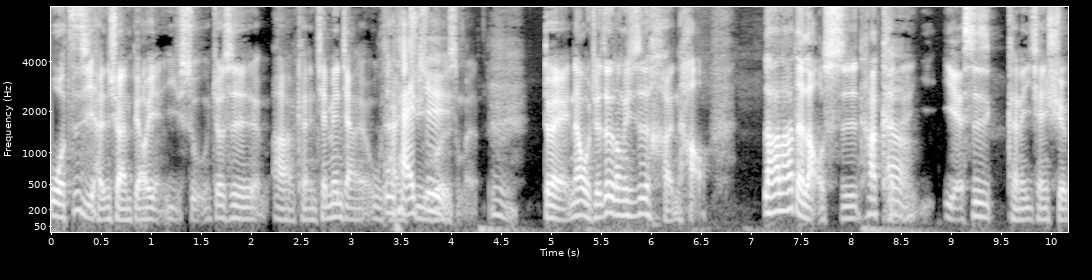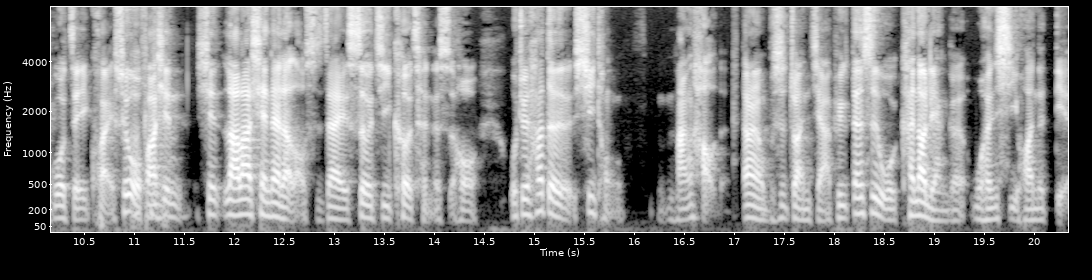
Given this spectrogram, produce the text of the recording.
我自己很喜欢表演艺术，就是啊、呃，可能前面讲的舞台剧或者什么，嗯。对，那我觉得这个东西是很好。拉拉的老师他可能也是可能以前学过这一块，所以我发现现拉拉现在的老师在设计课程的时候，我觉得他的系统蛮好的。当然我不是专家，但是我看到两个我很喜欢的点，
